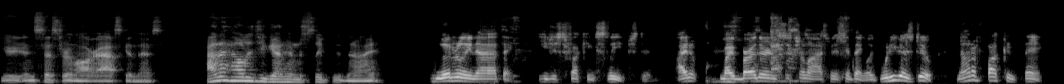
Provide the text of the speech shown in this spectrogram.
your and sister-in-law are asking this. How the hell did you get him to sleep through the night? Literally nothing. He just fucking sleeps, dude. I don't. My brother and sister in law asked me the same thing. Like, what do you guys do? Not a fucking thing.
